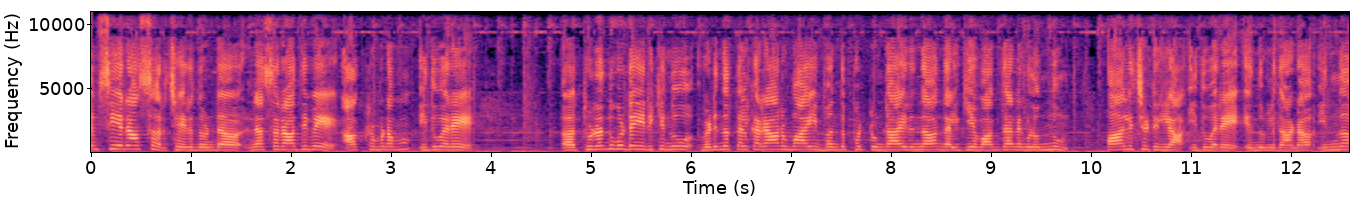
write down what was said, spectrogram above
എം സി എ നാസർ ചേരുന്നുണ്ട്. നാസർ ആദ്യമേ ആക്രമണം ഇതുവരെ തുടർന്നുകൊണ്ടേയിരിക്കുന്നു. വെടിനിർത്തൽ കരാറുമായി ബന്ധപ്പെട്ടുണ്ടായിരുന്ന നൽകിയ വാഗ്ദാനങ്ങളൊന്നും പാലിച്ചിട്ടില്ല ഇതുവരെ എന്നുള്ളതാണ് ഇന്ന്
